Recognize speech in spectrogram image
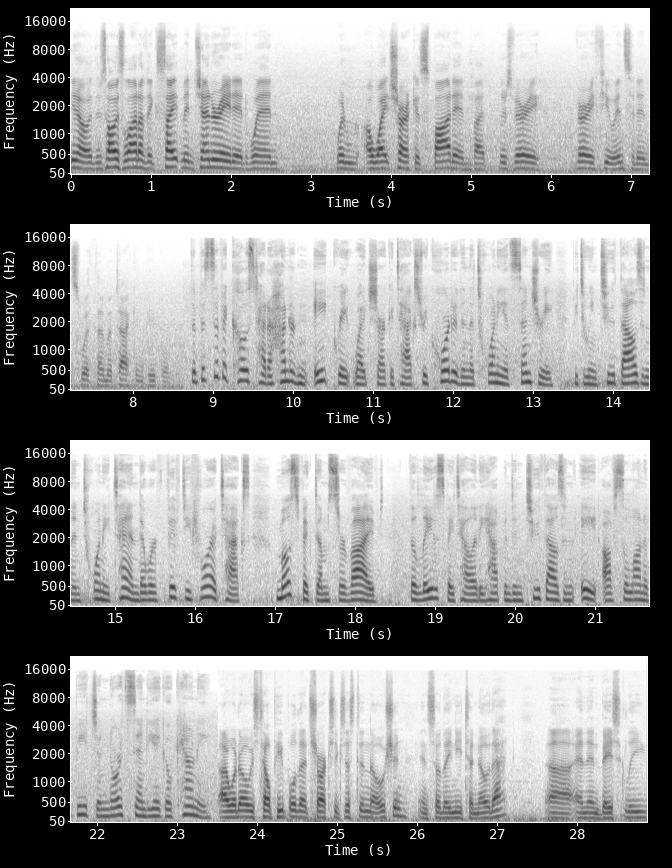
you know, there's always a lot of excitement generated when, when a white shark is spotted, but there's very very few incidents with them attacking people. The Pacific Coast had 108 great white shark attacks recorded in the 20th century. Between 2000 and 2010, there were 54 attacks. Most victims survived. The latest fatality happened in 2008 off Solana Beach in North San Diego County. I would always tell people that sharks exist in the ocean, and so they need to know that. Uh, and then basically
